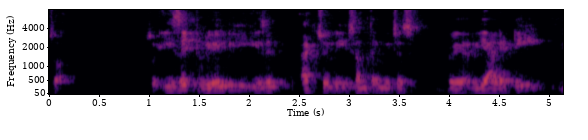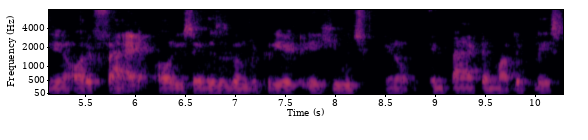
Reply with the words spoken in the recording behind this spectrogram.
So, so is it really, is it actually something which is reality, you know, or a fad, or you say this is going to create a huge, you know, impact and marketplace,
